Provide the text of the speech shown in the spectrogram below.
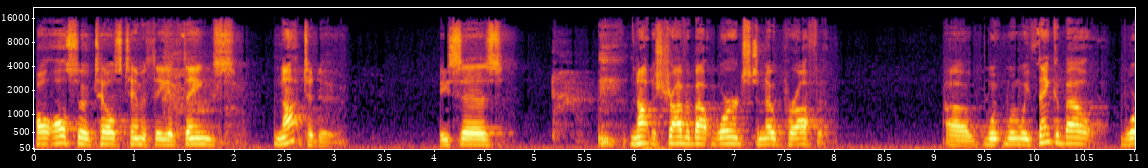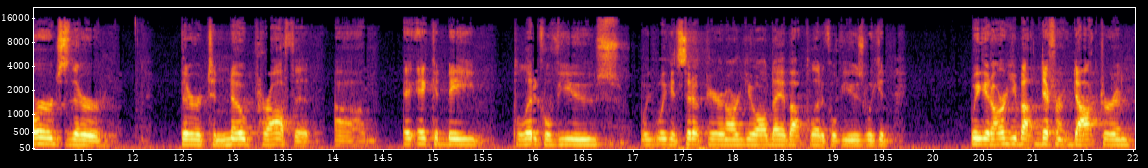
Paul also tells Timothy of things not to do. He says, not to strive about words to no profit. Uh, when, when, we think about words that are that are to no profit, um, it, it, could be political views. We, we could sit up here and argue all day about political views. We could we could argue about different doctrine.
